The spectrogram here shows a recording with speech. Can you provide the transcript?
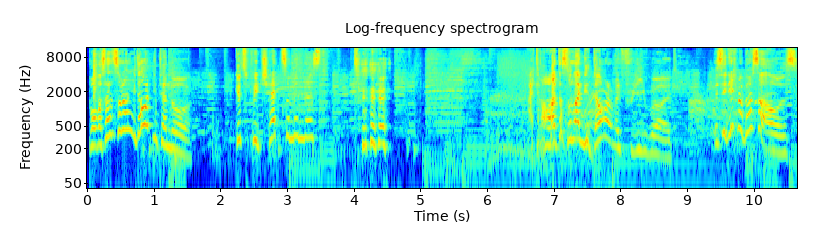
Boah, was hat das so lange gedauert, Nintendo? Gibt's Pre-Chat zumindest? Alter, warum hat das so lange gedauert mit 3D World? Das sieht nicht mal besser aus.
